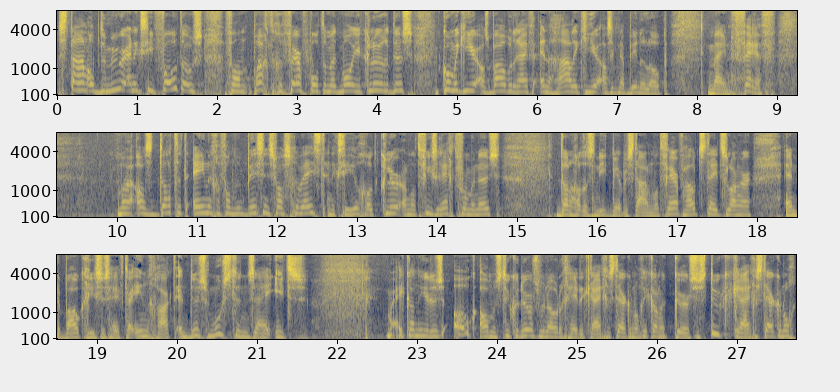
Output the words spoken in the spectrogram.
staan op de muur. En ik zie foto's van prachtige verfpotten met mooie kleuren. Dus kom ik hier als bouwbedrijf en haal ik hier, als ik naar binnen loop, mijn verf. Maar als dat het enige van hun business was geweest... en ik zie heel groot kleur aan advies recht voor mijn neus... dan hadden ze niet meer bestaan. Want verf houdt steeds langer en de bouwcrisis heeft erin gehakt. En dus moesten zij iets. Maar ik kan hier dus ook al mijn stucadeursbenodigdheden krijgen. Sterker nog, ik kan een cursus krijgen. Sterker nog,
